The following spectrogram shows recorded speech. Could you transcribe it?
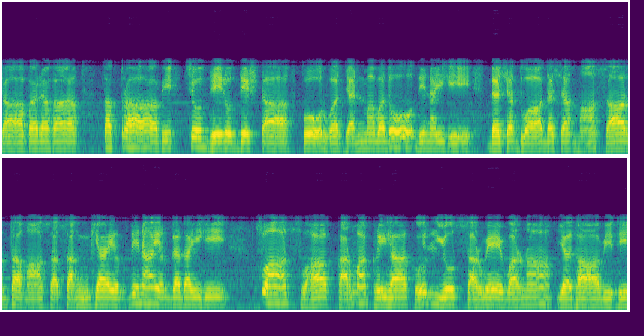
चापरः तत्रापि शुद्धिरुद्दिष्टा पूर्वजन्मवदो दिनैः दशद्वादशमासार्धमाससङ्ख्यैर्दिनैर्गतैः स्वा कर्मक्रिया कुर्युः सर्वे वर्णा यथाविधि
